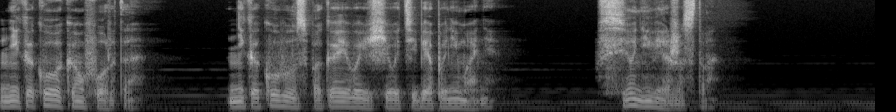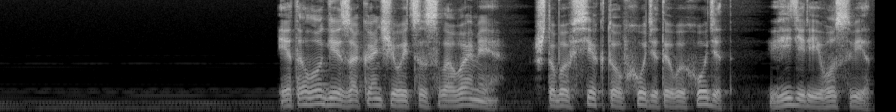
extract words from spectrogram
Никакого комфорта, никакого успокаивающего тебя понимания. Все невежество. Эта логия заканчивается словами, чтобы все, кто входит и выходит, видели его свет.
